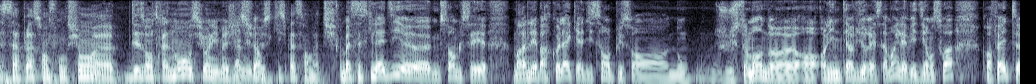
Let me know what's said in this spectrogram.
sa place en fonction des entraînements, aussi on l'imagine, et de ce qui se passe en match. Bah, c'est ce qu'il a dit, il me semble, c'est Bradley Barcola qui a dit ça en plus, en, donc, justement, en, interview récemment. Il avait dit en soi qu'en fait,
